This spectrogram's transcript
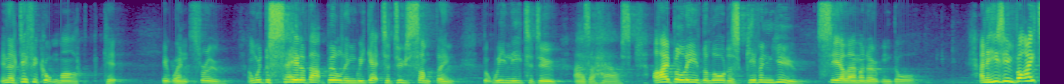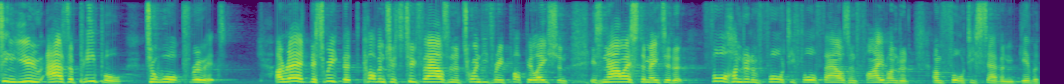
in a difficult market, it went through. And with the sale of that building, we get to do something that we need to do as a house. I believe the Lord has given you, CLM, an open door. And He's inviting you as a people to walk through it. I read this week that Coventry's 2023 population is now estimated at 444,547, give or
